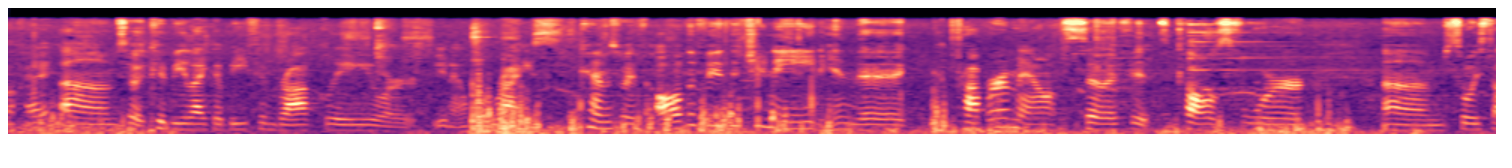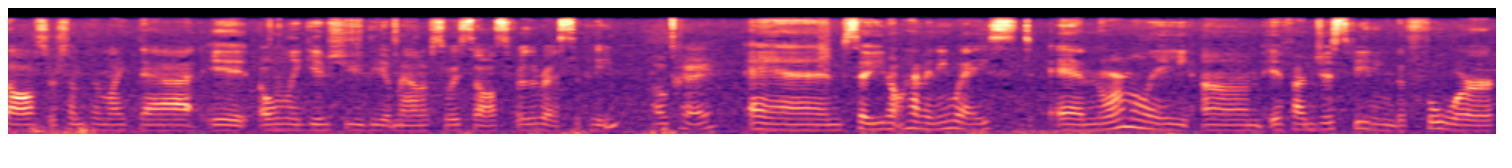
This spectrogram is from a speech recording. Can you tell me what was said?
Okay. Um, so it could be like a beef and broccoli or you know rice. It comes with all the food that you need in the proper amounts. So if it calls for um, soy sauce or something like that, it only gives you the amount of soy sauce for the recipe Okay. and so you don't have any waste. And normally, um, if I'm just feeding the four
